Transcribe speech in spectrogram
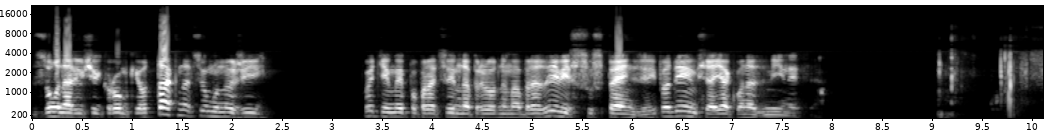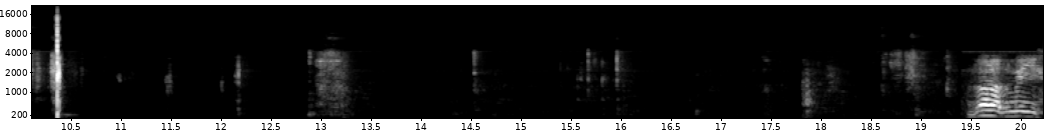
зона рючої кромки отак на цьому ножі. Потім ми попрацюємо на природному абразиві з суспензією і подивимося, як вона зміниться. Зараз ми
